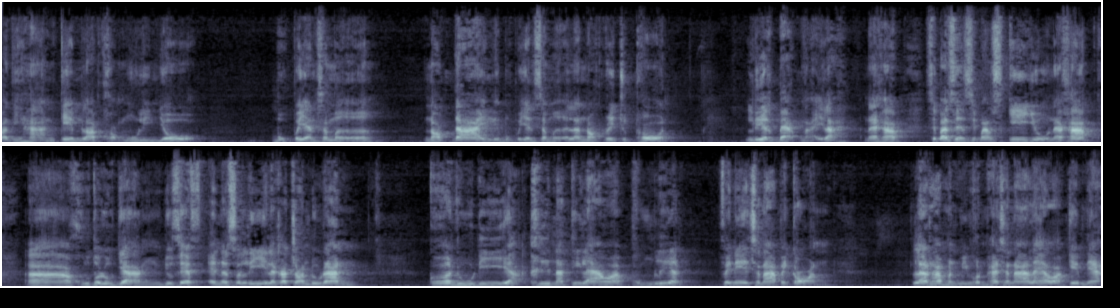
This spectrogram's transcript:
ปาฏิหาริย์เกมรับของมูรินโญ่ บุกไปยันเสมอน็อกได้หรือบุกไปยันเสมอแล้วน็อกด้วยจุดโทษ เลือกแบบไหนล่ะนะครับเซบาสเตียนซิมานสกี้อยู่นะครับคู่ตัวลูกอย่างยูเซฟเอนเดอร์ซลีแล้วก็จอห์นดูรันก็ดูดีอะคือนัดที่แล้วอะผมเลือกเฟเนชนะไปก่อน แล้วถ้ามันมีผลแพ้ชนะแล้วอะเกมเนี้ย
